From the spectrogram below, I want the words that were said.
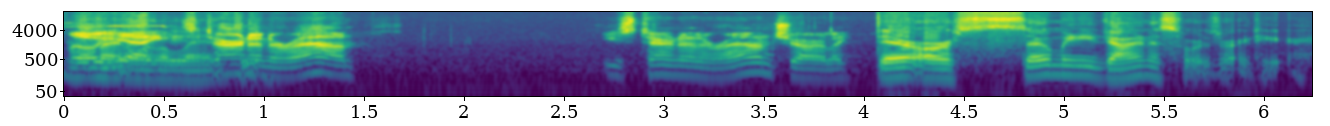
You Oh yeah, he's turning here. around. He's turning around, Charlie. There are so many dinosaurs right here.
